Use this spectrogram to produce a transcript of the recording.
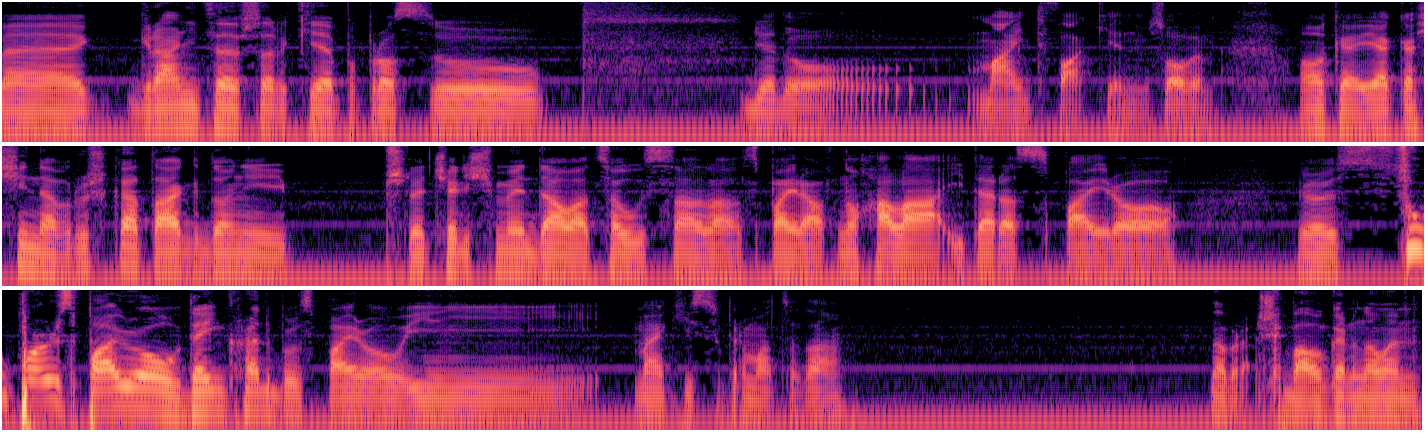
e, granice, wszelkie po prostu... Pff, nie do... Mindfuck, jednym słowem. Okej, jakaś inna wróżka, tak, do niej przylecieliśmy, dała całusa Spyra w Nohala i teraz Spyro Super Spyro, The Incredible Spyro i ma jakieś super moce, tak? Dobra, chyba ogarnąłem.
